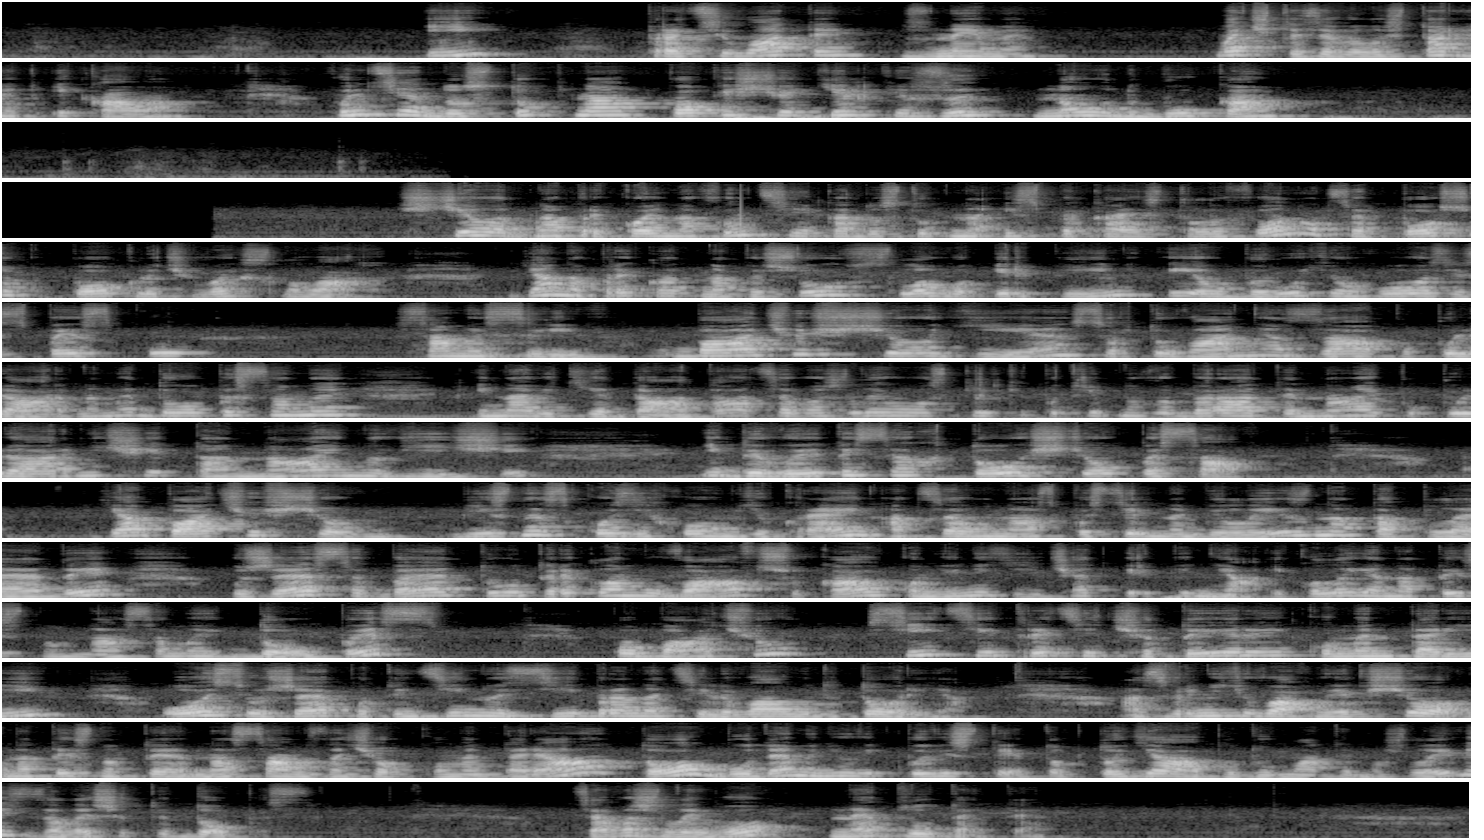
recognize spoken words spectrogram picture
і працювати з ними. Бачите, з'явилось таргет і кава. Функція доступна поки що тільки з ноутбука. Ще одна прикольна функція, яка доступна із ПК і з телефону, це пошук по ключових словах. Я, наприклад, напишу слово ірпінь і оберу його зі списку саме слів. Бачу, що є сортування за популярними дописами, і навіть є дата, а це важливо, оскільки потрібно вибирати найпопулярніші та найновіші і дивитися, хто що писав. Я бачу, що бізнес Cozy Home Ukraine, а це у нас постільна білизна та пледи, вже себе тут рекламував, шукав ком'юніті дівчат Ірпіня. І коли я натисну на самий допис, побачу всі ці 34 коментарі, ось уже потенційно зібрана цільова аудиторія. А зверніть увагу, якщо натиснути на сам значок коментаря, то буде меню відповісти. Тобто я буду мати можливість залишити допис. Це важливо, не плутайте.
